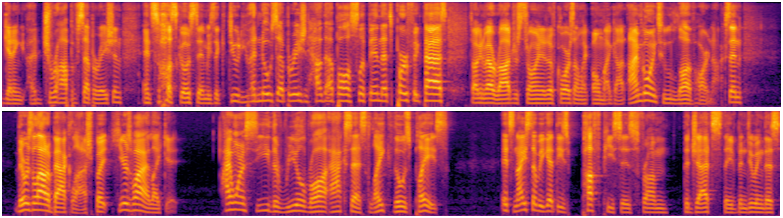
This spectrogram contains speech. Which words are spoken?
getting a drop of separation. And Sauce goes to him. He's like, dude, you had no separation. How'd that ball slip in? That's perfect pass. Talking about Rodgers throwing it, of course. I'm like, oh my God, I'm going to love Hard Knocks. And there was a lot of backlash, but here's why I like it. I want to see the real raw access like those plays. It's nice that we get these puff pieces from the Jets. They've been doing this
